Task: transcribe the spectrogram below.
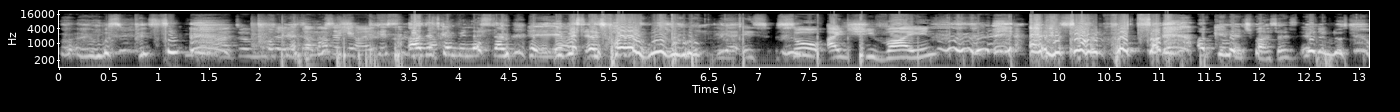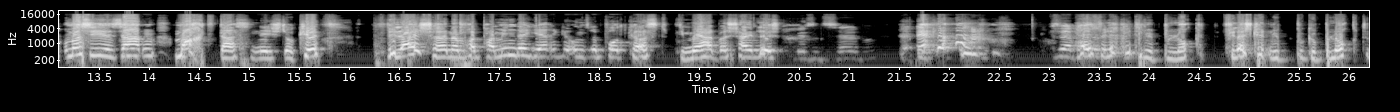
Du musst pissen. Also, muss Okay, er dann muss er abschalten. Ah, das können wir lästern. Hey, Ihr wisst, er ist voll ein Huren. Er ist so ein Schiwein. Er ist so ein Pizza. Okay, nein, Spaß. Er ist ehrenlos. Und was wir hier sagen, macht das nicht, okay? Vielleicht hören ein paar Minderjährige unsere Podcast. Die Mehrheit wahrscheinlich. Wir sind selber. Hey, vielleicht könnt ihr mir blockt. Vielleicht könnten wir geblockt.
